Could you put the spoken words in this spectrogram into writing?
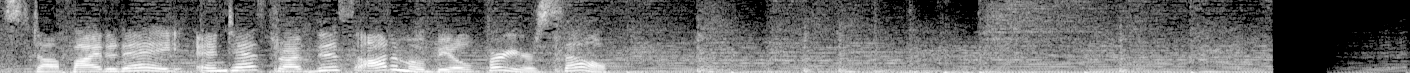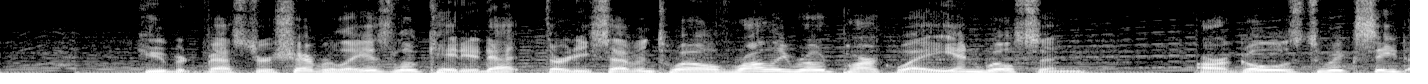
Stop by today and test drive this automobile for yourself. Hubert Vester Chevrolet is located at 3712 Raleigh Road Parkway in Wilson. Our goal is to exceed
